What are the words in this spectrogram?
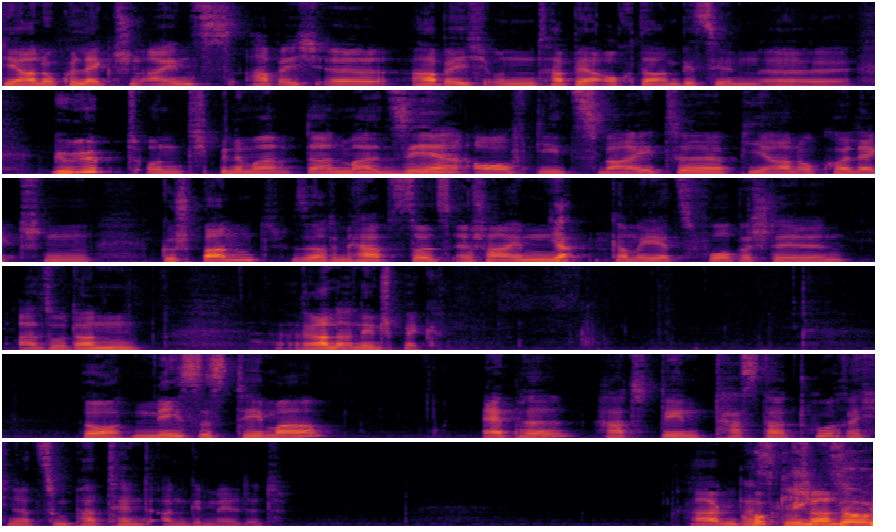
Piano Collection 1 habe ich, äh, habe ich und habe ja auch da ein bisschen äh, geübt und ich bin immer dann mal sehr auf die zweite Piano Collection gespannt. Wie gesagt, im Herbst soll es erscheinen. Ja. Kann man jetzt vorbestellen. Also dann ran an den Speck. So, nächstes Thema. Apple hat den Tastaturrechner zum Patent angemeldet. Hagen Das klingt schon. so.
